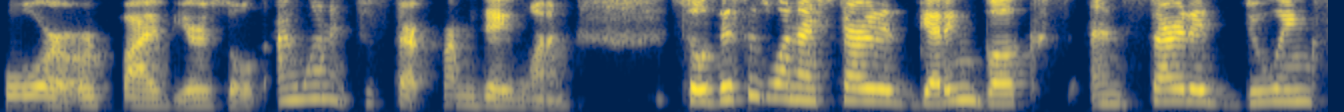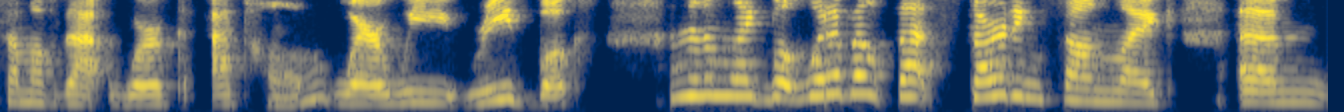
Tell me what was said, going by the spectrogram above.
four or five years old. I wanted to start from day one. So, this is when I started getting books and started doing some of that work at home where we read books. And then I'm like, but what about that starting song? Like um,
